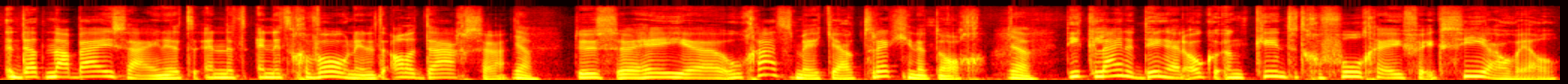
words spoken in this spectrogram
Dat nabij zijn. Het, en, het, en het gewone, en het alledaagse. Ja. Dus hé, hey, hoe gaat het met jou? Trek je het nog? Ja. Die kleine dingen. En ook een kind het gevoel geven: ik zie jou wel.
